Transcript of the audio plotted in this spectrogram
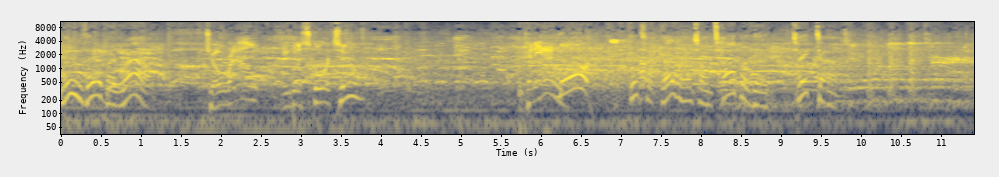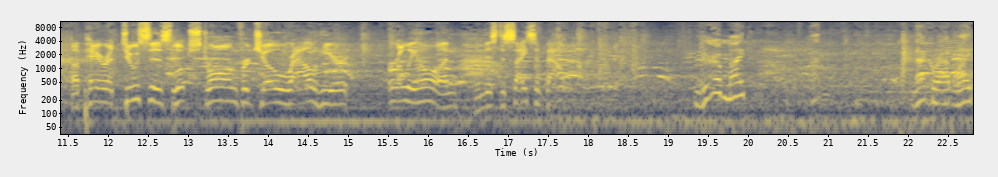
move there by Rau. Joe Rau able to score two. Can he add more? Gets a gut wrench on top of the takedown. A pair of deuces look strong for Joe Rau here early on in this decisive bout. Vera might, neck grab might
